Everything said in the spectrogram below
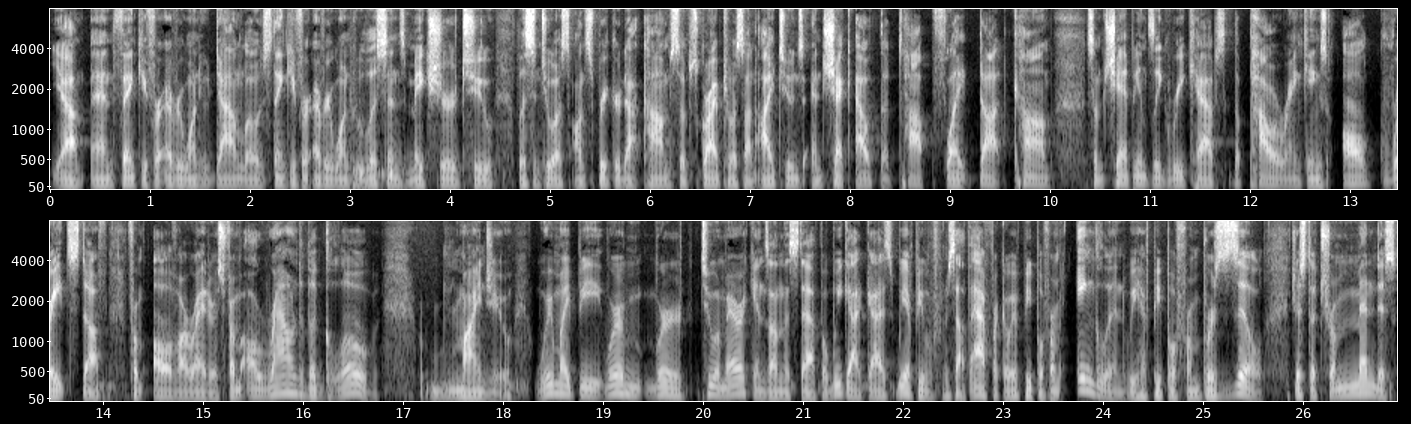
Yeah, and thank you for everyone who downloads. Thank you for everyone who listens. Make sure to listen to us on Spreaker.com, subscribe to us on iTunes, and check out the topflight.com. Some Champions League recaps, the power rankings, all great stuff from all of our writers from around the globe. Mind you, we might be we're we're two Americans on the staff, but we got guys. We have people from South Africa, we have people from England, we have people from Brazil. Just a tremendous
